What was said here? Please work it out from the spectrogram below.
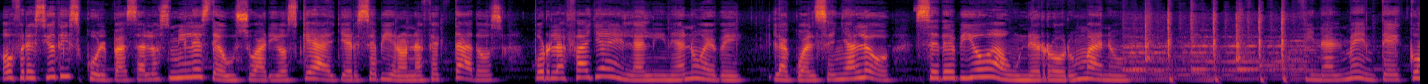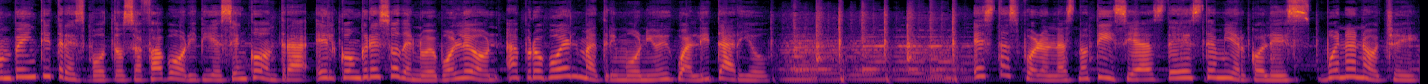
ofreció disculpas a los miles de usuarios que ayer se vieron afectados por la falla en la línea 9, la cual señaló se debió a un error humano. Finalmente, con 23 votos a favor y 10 en contra, el Congreso de Nuevo León aprobó el matrimonio igualitario. Estas fueron las noticias de este miércoles. Buena noche.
